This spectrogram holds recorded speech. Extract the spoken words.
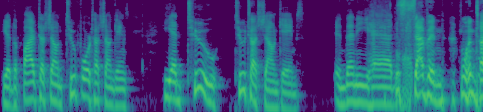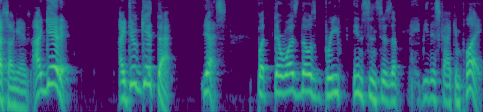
he had the five touchdown, two four touchdown games. He had two two touchdown games, and then he had seven one touchdown games. I get it. I do get that. Yes. But there was those brief instances that maybe this guy can play.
